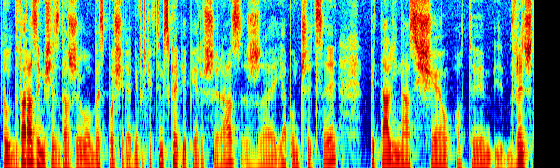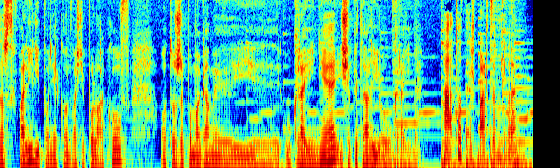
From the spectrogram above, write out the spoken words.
to dwa razy mi się zdarzyło bezpośrednio, właśnie w tym sklepie pierwszy raz, że Japończycy pytali nas się o tym, wręcz nas chwalili poniekąd właśnie Polaków o to, że pomagamy y, Ukrainie i się pytali o Ukrainę. A, to też bardzo miłe.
